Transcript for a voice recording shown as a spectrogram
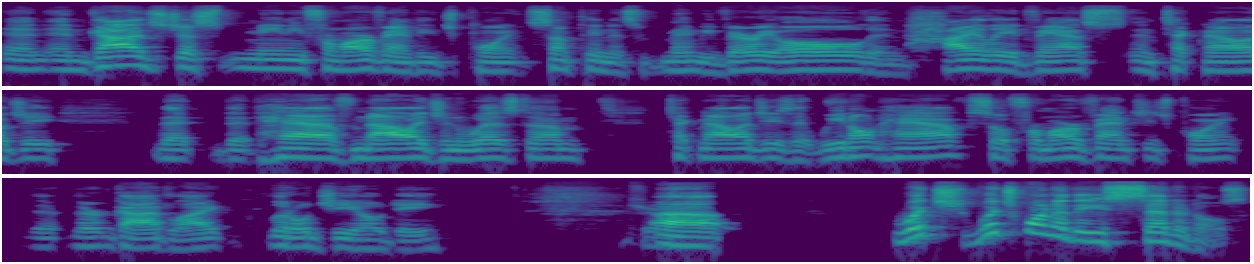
and and gods just meaning from our vantage point something that's maybe very old and highly advanced in technology that that have knowledge and wisdom, technologies that we don't have. So from our vantage point, they're, they're godlike, little god. Sure. Uh, which which one of these citadels,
